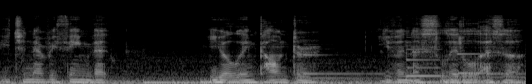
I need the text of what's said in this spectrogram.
each and everything that you'll encounter, even as little as a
